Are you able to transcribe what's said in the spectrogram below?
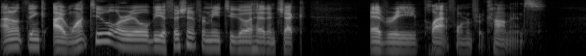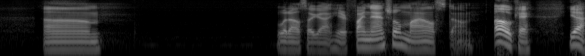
I don't think I want to or it will be efficient for me to go ahead and check every platform for comments. Um what else I got here? Financial milestone. Oh, okay. Yeah.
